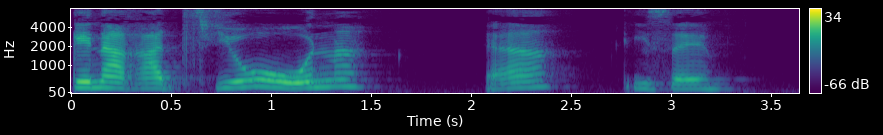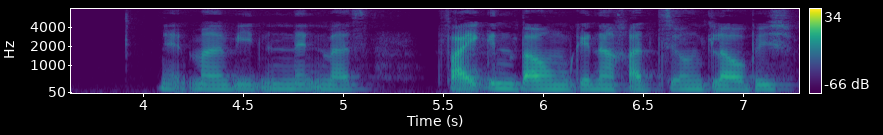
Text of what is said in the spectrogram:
Generation, ja, diese, nennt man, wie nennt man es, Feigenbaum-Generation, glaube ich,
